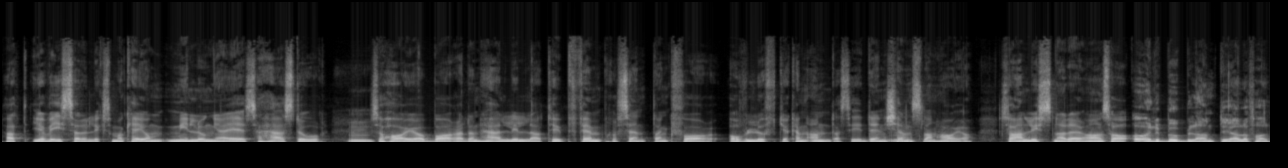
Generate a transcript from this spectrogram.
Att jag visade liksom, okej om min lunga är så här stor. Mm. Så har jag bara den här lilla typ 5% kvar av luft jag kan andas i. Mm. Den känslan har jag. Så han lyssnade och han sa, Åh det bubblar inte i alla fall.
